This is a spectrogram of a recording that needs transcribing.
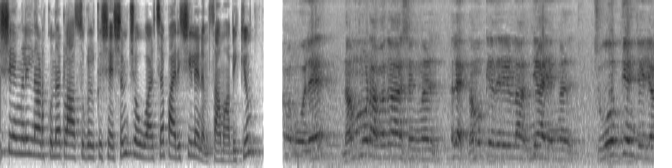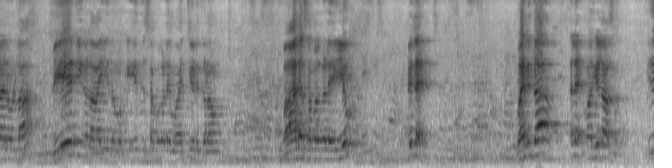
വിഷയങ്ങളിൽ നടക്കുന്ന ക്ലാസുകൾക്ക് ശേഷം ചൊവ്വാഴ്ച പരിശീലനം സമാപിക്കും. പോലെ നമ്മുടെ അവകാശങ്ങൾ അല്ലെ നമുക്കെതിരെയുള്ള അന്യായങ്ങൾ ചോദ്യം ചെയ്യാനുള്ള വേദികളായി നമുക്ക് ഏത് സഭകളെ മാറ്റിയെടുക്കണം? ബാലസഭകളെയും പിന്നെ വനിതാ അല്ലെ മഹിളാ സഭ. ഇത്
